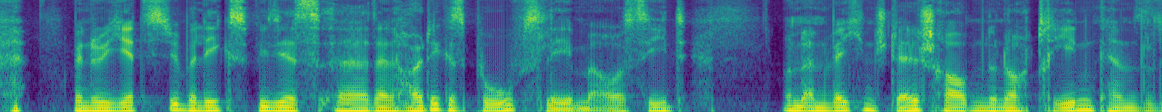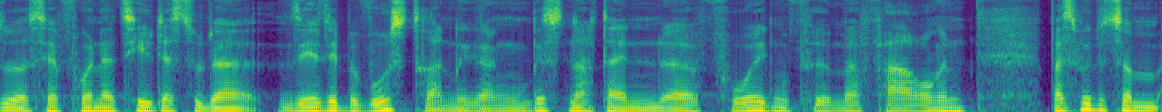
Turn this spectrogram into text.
Wenn du jetzt überlegst, wie das äh, dein heutiges Berufsleben aussieht, und an welchen Stellschrauben du noch drehen kannst. Also du hast ja vorhin erzählt, dass du da sehr, sehr bewusst dran gegangen bist nach deinen äh, vorigen Firmenerfahrungen. Was würdest du am,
